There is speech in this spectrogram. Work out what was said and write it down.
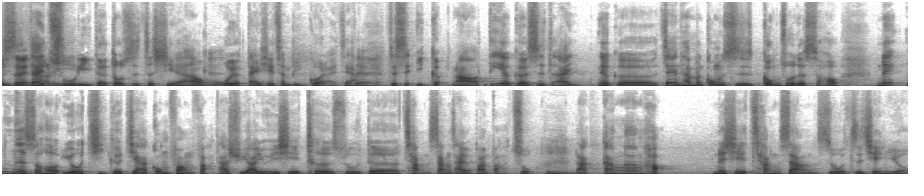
是在处理的都是这些，然后我有带一些成品过来，这样，这是一个。然后第二个是在那个在他们公司工作的时候，那那时候有几个加工方法，它需要有一些特殊的厂商才有办法做，嗯，那刚刚好。那些厂商是我之前有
